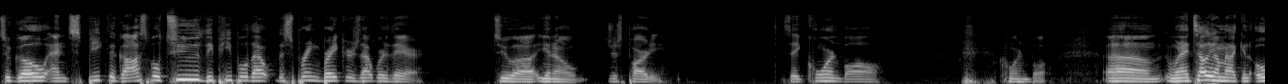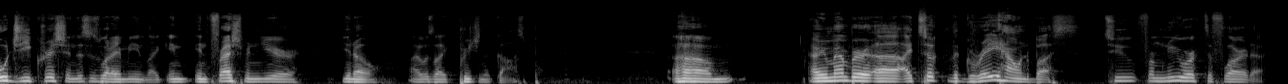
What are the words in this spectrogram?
to go and speak the gospel to the people that, the spring breakers that were there to, uh, you know, just party. Say cornball. cornball. Um, when I tell you I'm like an OG Christian, this is what I mean. Like in, in freshman year, you know, I was like preaching the gospel. Um, I remember uh, I took the Greyhound bus to from New York to Florida,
